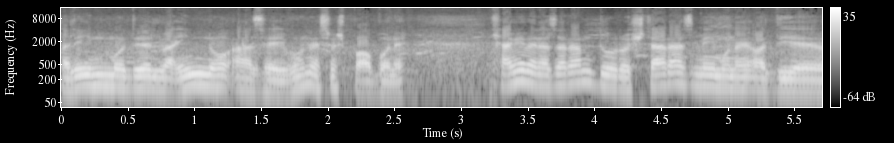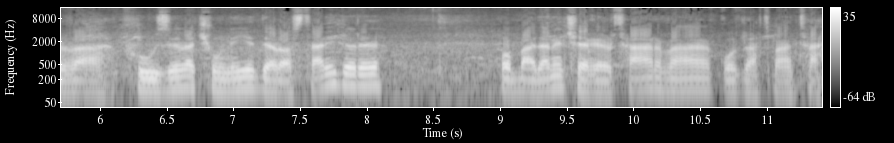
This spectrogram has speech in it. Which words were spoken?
ولی این مدل و این نوع از حیوان اسمش بابونه. کمی به نظرم درشتر از میمونه عادیه و پوزه و چونه دراستری داره. با بدن چغرتر و قدرتمندتر.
